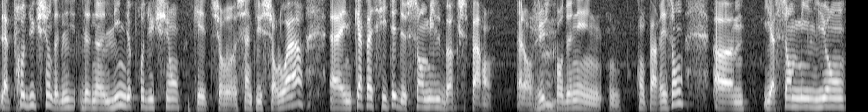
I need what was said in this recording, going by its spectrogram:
la production de, de notre ligne de production qui est sur Sainte-Luce-sur-Loire a une capacité de 100 000 box par an. Alors juste pour donner une, une comparaison, euh, il y a 100 millions.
